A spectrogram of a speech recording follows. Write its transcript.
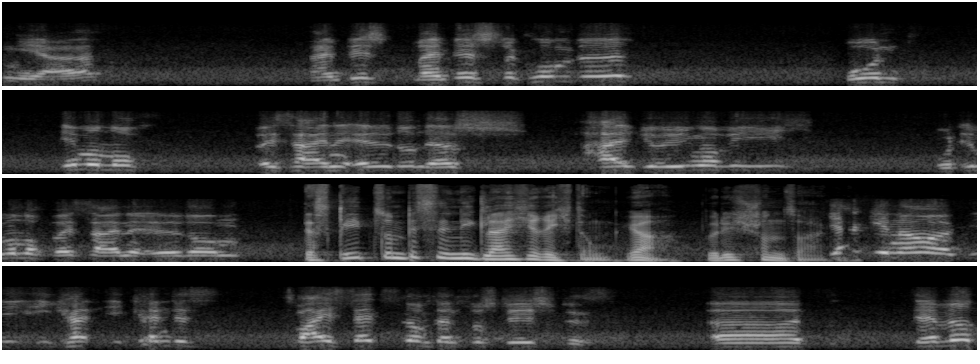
Ja. Mein, best, mein bester Kumpel wohnt immer noch bei seinen Eltern. Der ist halb Jahr jünger wie ich. Wohnt immer noch bei seinen Eltern. Das geht so ein bisschen in die gleiche Richtung, ja, würde ich schon sagen. Ja, genau. Ich, ich, kann, ich kann das zwei Sätze noch, dann verstehst du das. Äh, der wird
